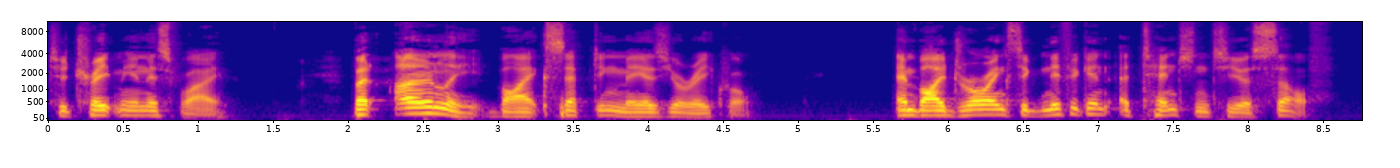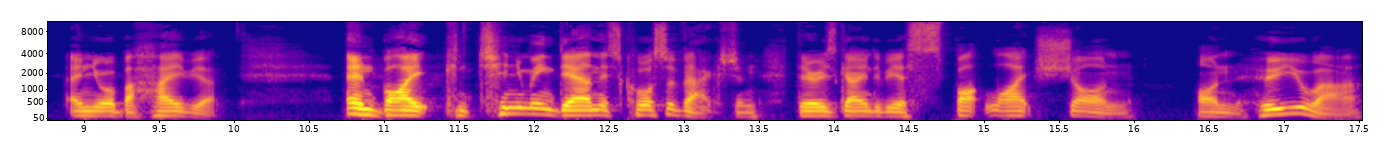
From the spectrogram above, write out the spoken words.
to treat me in this way, but only by accepting me as your equal and by drawing significant attention to yourself and your behavior and by continuing down this course of action, there is going to be a spotlight shone on who you are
